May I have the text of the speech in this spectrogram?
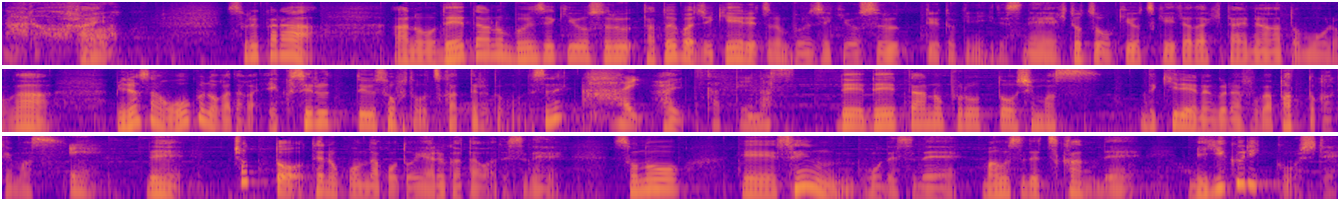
なるほど、はい、それからあのデータの分析をする例えば時系列の分析をするっていう時にですね一つお気をつけいただきたいなと思うのが皆さん多くの方が Excel っていうソフトを使ってると思うんですね。はい、はい、使っています。でデータのプロットをします。で綺麗なグラフがパッと書けます。ええ、でちょっと手の込んだことをやる方はですねその、えー、線をですねマウスで掴んで右クリックをして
